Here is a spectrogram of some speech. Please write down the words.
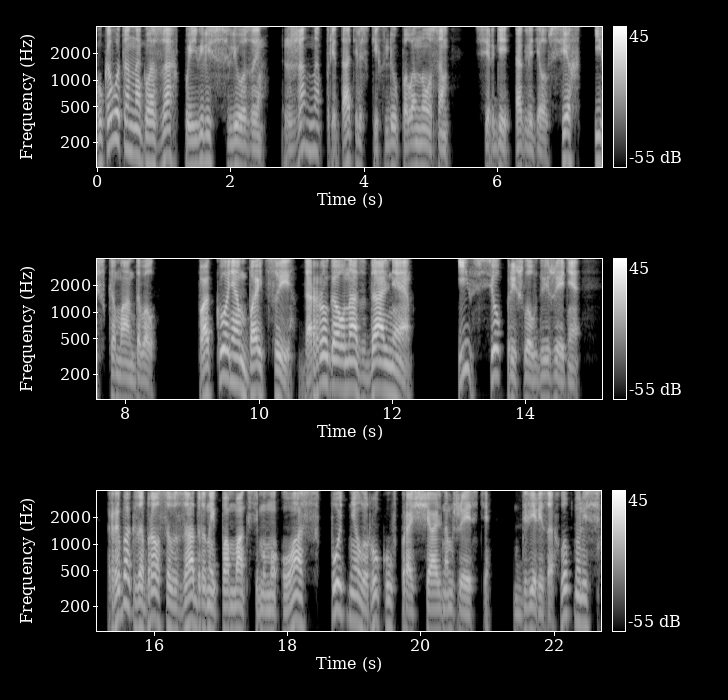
У кого-то на глазах появились слезы. Жанна предательски хлюпала носом. Сергей оглядел всех и скомандовал. «По коням, бойцы! Дорога у нас дальняя!» И все пришло в движение – Рыбак забрался в задранный по максимуму УАЗ, поднял руку в прощальном жесте. Двери захлопнулись,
